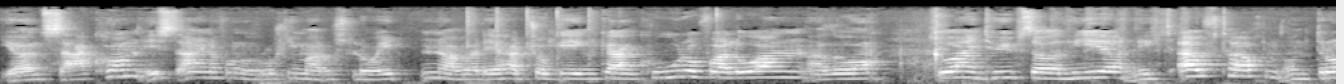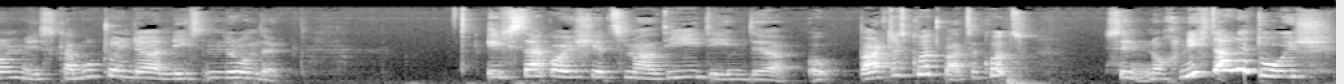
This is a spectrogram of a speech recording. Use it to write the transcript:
Ja, und Sakon ist einer von Orochimarus Leuten, aber der hat schon gegen Kankuro verloren. Also so ein Typ soll hier nicht auftauchen und drum ist Kabuto in der nächsten Runde. Ich sag euch jetzt mal die, die in der. Oh, wartet kurz, wartet kurz. Sind noch nicht alle durch.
